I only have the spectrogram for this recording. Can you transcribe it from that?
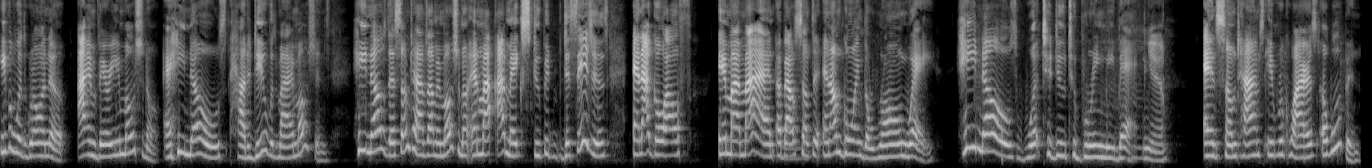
Even with growing up, I am very emotional, and He knows how to deal with my emotions. He knows that sometimes I'm emotional, and my I make stupid decisions, and I go off in my mind about mm-hmm. something, and I'm going the wrong way. He knows what to do to bring me back mm-hmm. Yeah. and sometimes it requires a whooping.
